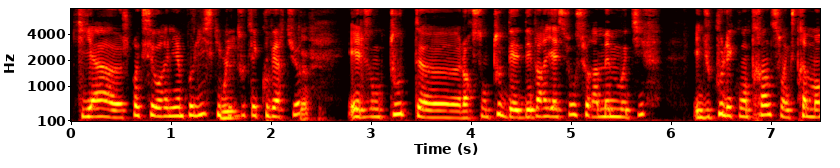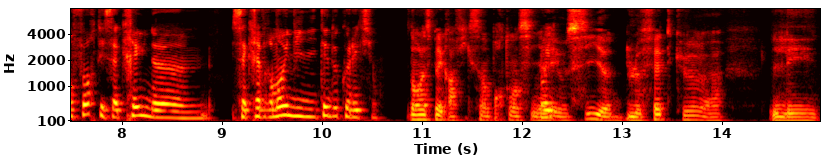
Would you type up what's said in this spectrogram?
qui a, euh, je crois que c'est Aurélien Polis qui Oui. fait toutes les couvertures. Et elles ont toutes, euh, alors sont toutes des, des variations sur un même motif. Et du coup, les contraintes sont extrêmement fortes et ça crée une, euh, ça crée vraiment une unité de collection. Dans l'aspect graphique, c'est important à signaler aussi euh, le fait que euh, les,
